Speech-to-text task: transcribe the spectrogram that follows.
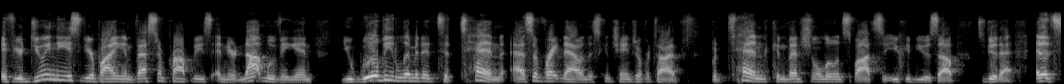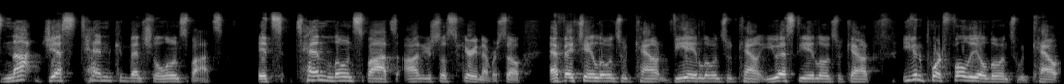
If you're doing these and you're buying investment properties and you're not moving in, you will be limited to 10 as of right now, and this can change over time, but 10 conventional loan spots that you could use up to do that. And it's not just 10 conventional loan spots. It's 10 loan spots on your social security number. So FHA loans would count, VA loans would count, USDA loans would count, even portfolio loans would count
